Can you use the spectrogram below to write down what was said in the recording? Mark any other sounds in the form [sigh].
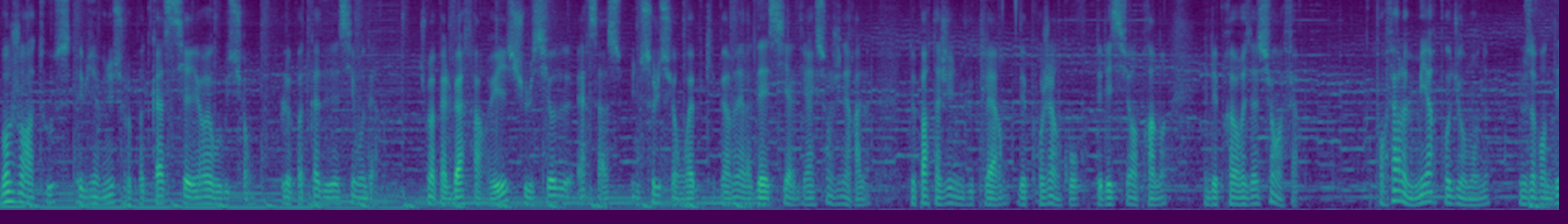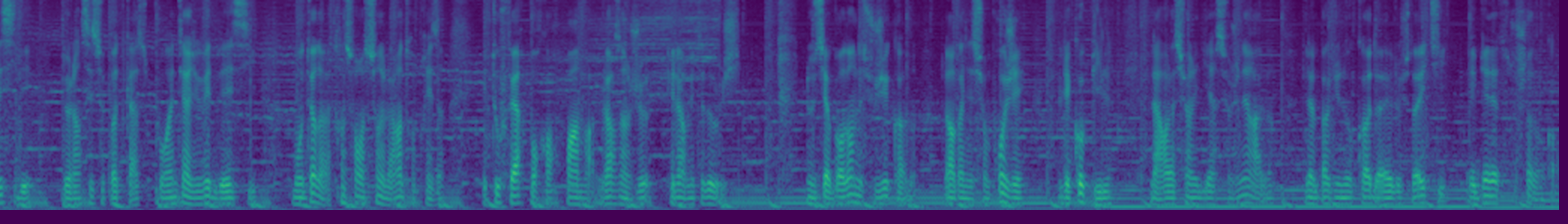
Bonjour à tous et bienvenue sur le podcast CIO Révolution, le podcast des DSI modernes. Je m'appelle Bertrand Ruiz, je suis le CEO de RSAS, une solution web qui permet à la DSI et à la direction générale de partager une vue claire des projets en cours, des décisions à prendre et des priorisations à faire. Pour faire le meilleur produit au monde, nous avons décidé de lancer ce podcast pour interviewer les DSI, moteurs de la transformation de leur entreprise, et tout faire pour comprendre leurs enjeux et leurs méthodologies. Nous y abordons des sujets comme l'organisation projet, les copiles, la relation à la direction générale, l'impact du no-code avec le jeu d'IT et bien d'autres choses encore.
